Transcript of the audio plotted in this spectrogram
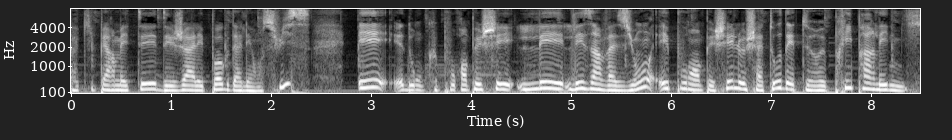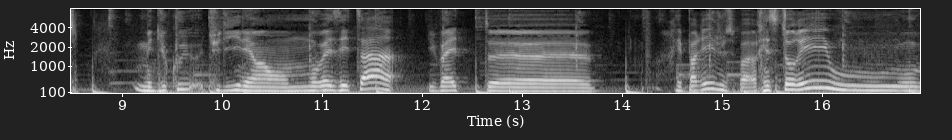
euh, qui permettait déjà à l'époque d'aller en Suisse et donc pour empêcher les, invasions et pour empêcher le château d'être pris par l'ennemi. Mais du coup, tu dis il est en mauvais état, il va être euh, réparé, je sais pas, restauré ou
